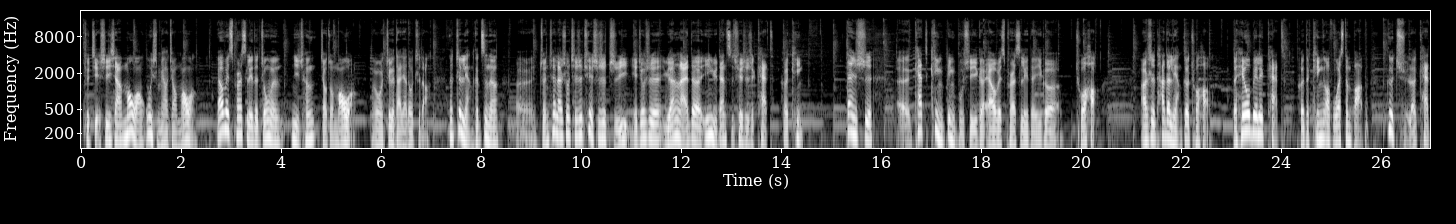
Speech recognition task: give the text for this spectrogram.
就解释一下猫王为什么要叫猫王。Elvis Presley 的中文昵称叫做猫王，我这个大家都知道。那这两个字呢？呃，准确来说，其实确实是直译，也就是原来的英语单词确实是 cat 和 king，但是，呃，cat king 并不是一个 Elvis Presley 的一个绰号，而是他的两个绰号，The Hillbilly Cat 和 The King of Western Bop，各取了 cat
